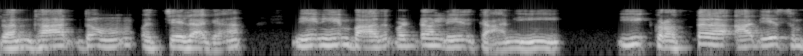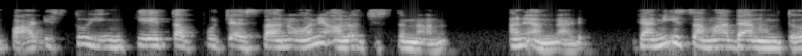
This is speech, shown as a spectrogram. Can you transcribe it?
ద్వంద్వార్థం వచ్చేలాగా నేనేం బాధపడడం లేదు కానీ ఈ క్రొత్త ఆదేశం పాటిస్తూ ఇంకే తప్పు చేస్తాను అని ఆలోచిస్తున్నాను అని అన్నాడు. కానీ సమాధానంతో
